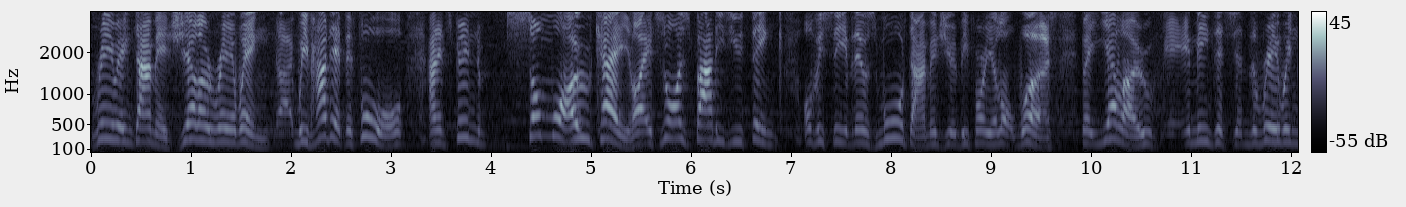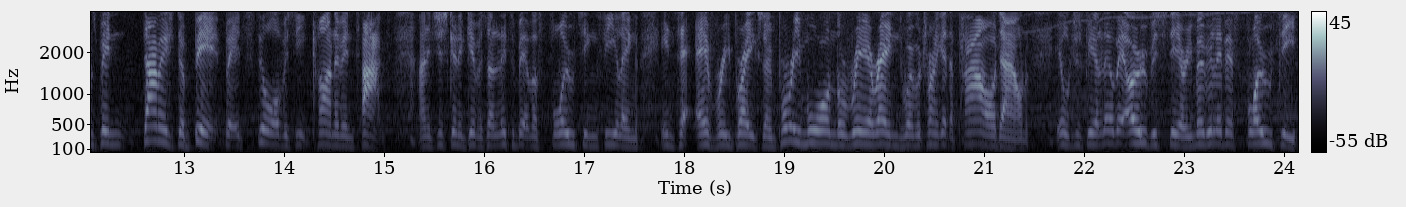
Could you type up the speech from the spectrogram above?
Rear wing damage, yellow rear wing. Uh, we've had it before and it's been somewhat okay. Like, it's not as bad as you think. Obviously, if there was more damage, it would be probably a lot worse. But yellow, it means it's the rear wing's been damaged a bit, but it's still obviously kind of intact. And it's just going to give us a little bit of a floating feeling into every brake zone. Probably more on the rear end when we're trying to get the power down. It'll just be a little bit oversteering, maybe a little bit floaty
